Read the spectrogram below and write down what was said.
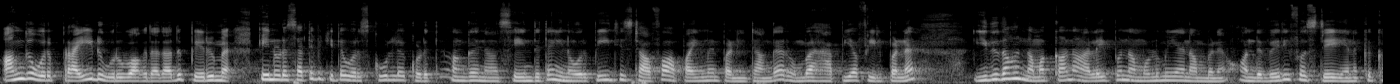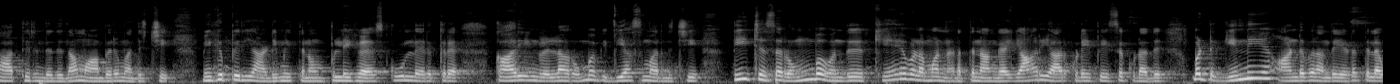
அங்கே ஒரு ப்ரைடு உருவாகுது. அதாவது பெருமை. என்னோட சர்டிஃபிகேட்டை ஒரு ஸ்கூலில் கொடுத்து அங்கே நான் சேர்ந்துட்டேன். என்னை ஒரு பிஜி ஸ்டாஃபாக அப்பாயின்மெண்ட் பண்ணிட்டாங்க. ரொம்ப ஹாப்பியாக ஃபீல் பண்ணேன். இதுதான் நமக்கான அழைப்பு நான் முழுமையாக நம்பினேன். அந்த வெரி ஃபர்ஸ்ட் டே எனக்கு காத்திருந்தது தான் மாபெரும் அதிர்ச்சி. மிகப்பெரிய அடிமைத்தனம் பிள்ளைகள் ஸ்கூலில் இருக்கிற காரியங்கள் எல்லாம் ரொம்ப வித்தியாசமாக இருந்துச்சு. டீச்சர்ஸை ரொம்ப வந்து கேவலமாக நடத்துனாங்க. யார் யார் கூடயும் பேசக்கூடாது. பட் என்னைய ஆண்டவர் அந்த இடத்துல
